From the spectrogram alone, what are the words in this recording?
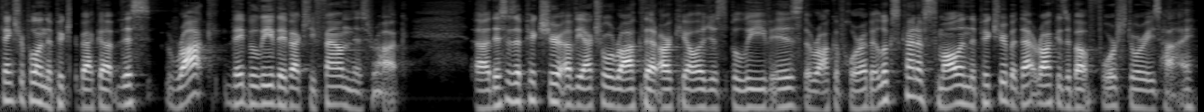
thanks for pulling the picture back up. This rock, they believe they've actually found this rock. Uh, this is a picture of the actual rock that archaeologists believe is the rock of Horeb. It looks kind of small in the picture, but that rock is about four stories high.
